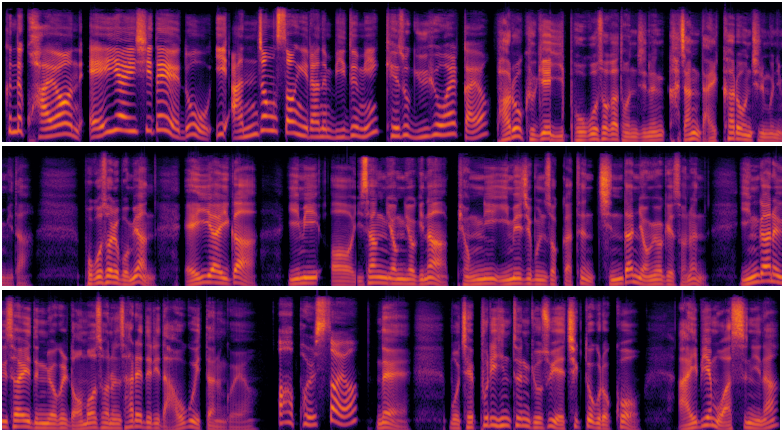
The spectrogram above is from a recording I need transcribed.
근데 과연 AI 시대에도 이 안정성이라는 믿음이 계속 유효할까요? 바로 그게 이 보고서가 던지는 가장 날카로운 질문입니다. 보고서를 보면 AI가 이미 어, 이상 영역이나 병리 이미지 분석 같은 진단 영역에서는 인간의 의사의 능력을 넘어서는 사례들이 나오고 있다는 거예요. 아, 벌써요? 네, 뭐 제프리 힌튼 교수 예측도 그렇고 IBM 왓슨이나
